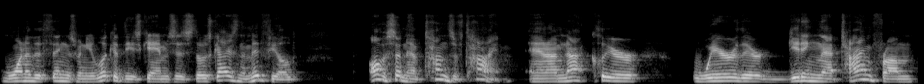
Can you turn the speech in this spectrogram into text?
one of the things when you look at these games is those guys in the midfield all of a sudden have tons of time, and I'm not clear where they're getting that time from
